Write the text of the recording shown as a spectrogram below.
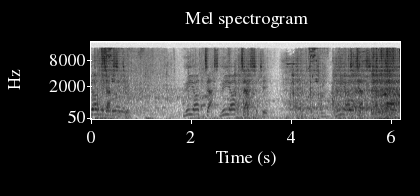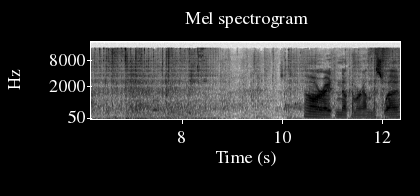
The audacity. The audacity. The audacity. The audacity. Alright, then they'll come around this way.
